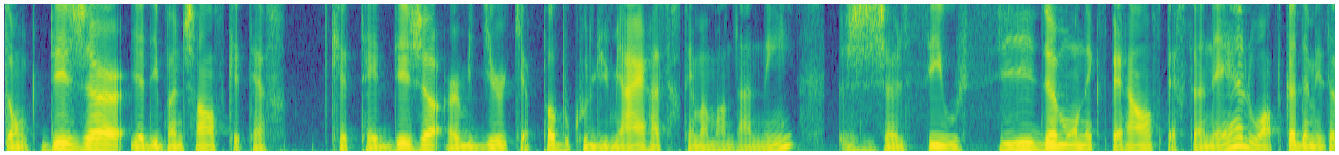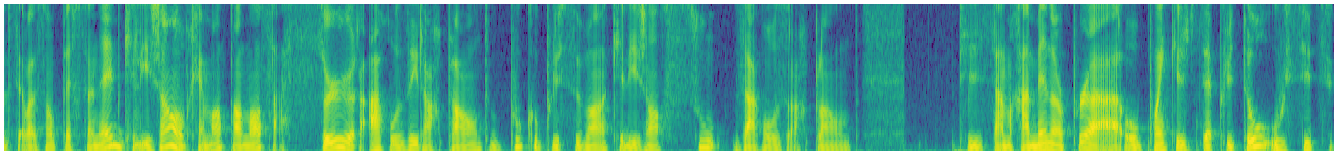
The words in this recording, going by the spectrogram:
Donc, déjà, il y a des bonnes chances que que tu es déjà un milieu qui n'a pas beaucoup de lumière à certains moments de l'année. Je le sais aussi de mon expérience personnelle, ou en tout cas de mes observations personnelles, que les gens ont vraiment tendance à sur-arroser leurs plantes beaucoup plus souvent que les gens sous-arrosent leurs plantes. Puis ça me ramène un peu au point que je disais plus tôt, où si tu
